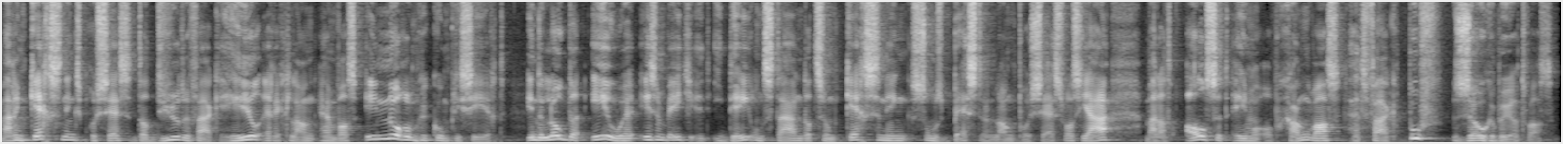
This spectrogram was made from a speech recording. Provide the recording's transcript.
Maar een kersteningsproces dat duurde vaak heel erg lang en was enorm gecompliceerd. In de loop der eeuwen is een beetje het idee ontstaan dat zo'n kersening soms best een lang proces was, ja, maar dat als het eenmaal op gang was, het vaak poef zo gebeurd was.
